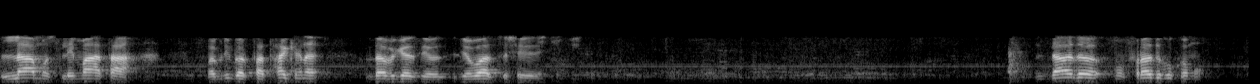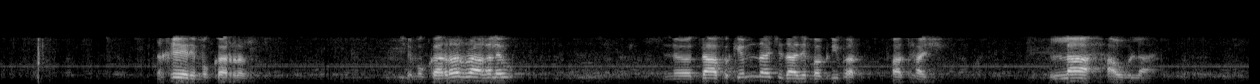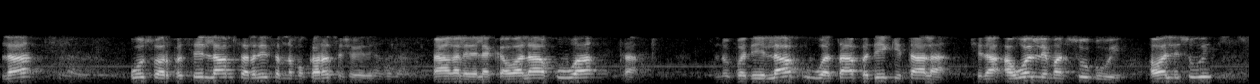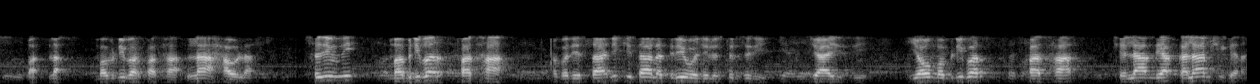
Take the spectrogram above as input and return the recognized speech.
لا مسلماتا مبني بر فتحه کنه دا بګز جواز څه شي دا د مفرد حکم غیر مکرر چې مکرر راغلو نو دا پکې هم دا چې دا د مبني پر فتح شي لا حول لا اوس ورپسې لام سره دې سم نه مقرر څه شوی دی راغله لکه ولا قوه تا نو په دې لا قوه تا په دې کې تعالی چې دا اول له منسوب وي اول له سوي لا مبني بر فتحه لا حول سدي وي مبني بر فتحه په دې ثاني کې تعالی درې وجه لستر سدي جایز دي یو مبني بر فتحه چې لام دې قلم شي کنه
